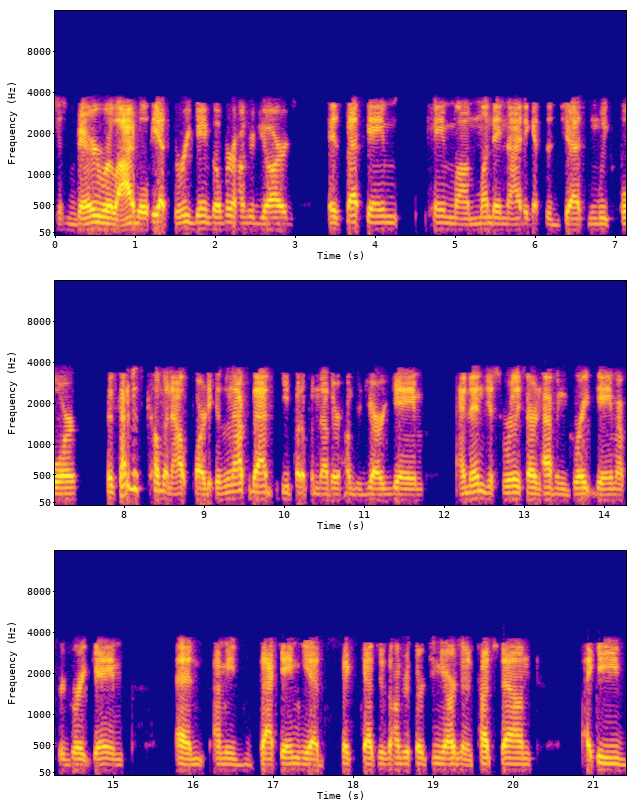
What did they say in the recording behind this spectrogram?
just very reliable. He had three games over 100 yards. His best game came on Monday night against the Jets in Week Four. It's kind of his coming out party because then after that he put up another 100 yard game, and then just really started having great game after great game. And I mean that game he had six catches, 113 yards, and a touchdown. Like he,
